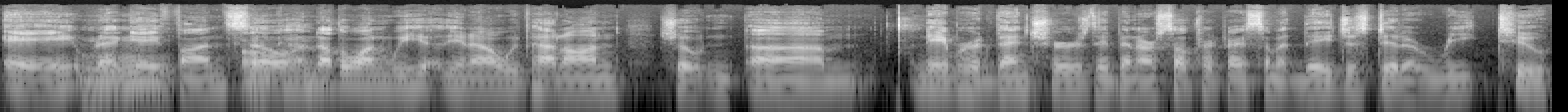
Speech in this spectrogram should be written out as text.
A, Reg A fund. So Okay. another one we, you know, we've had on show um, Neighborhood Ventures. They've been our self-directed summit. They just did a REIT too.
